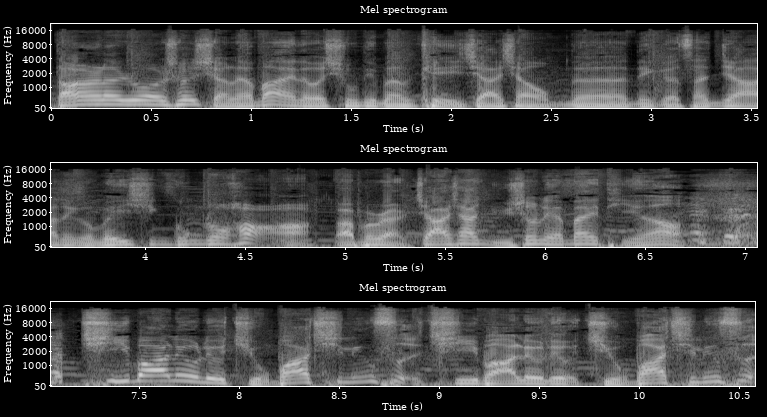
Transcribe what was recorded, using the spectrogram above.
当然了，如果说想连麦的，兄弟们可以加一下我们的那个咱家那个微信公众号啊啊，不是加一下女生连麦群啊，七八六六九八七零四七八六六九八七零四。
